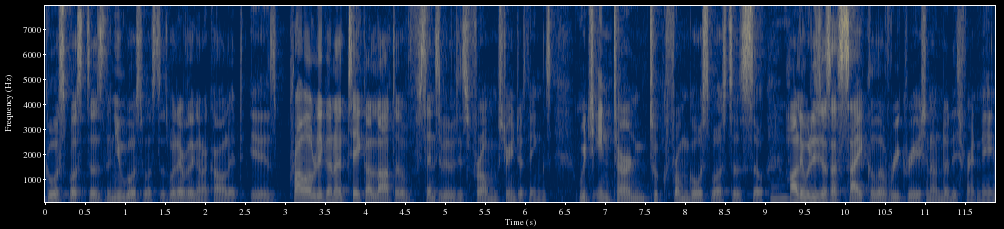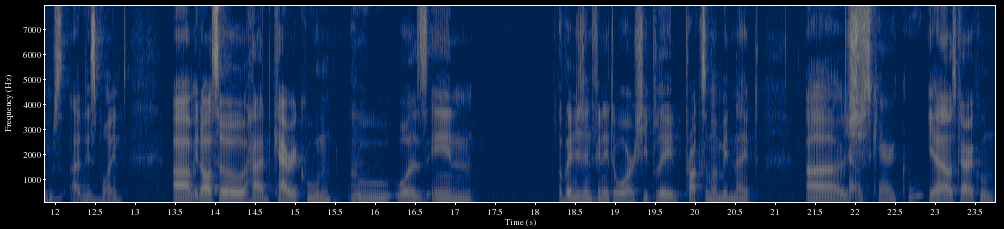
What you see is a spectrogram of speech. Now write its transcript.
Ghostbusters, the new Ghostbusters, whatever they're gonna call it, is probably gonna take a lot of sensibilities from Stranger Things, which in turn took from Ghostbusters. So Hollywood is just a cycle of recreation under different names at this point. Um, it also had Carrie Coon, who was in Avengers: Infinity War. She played Proxima Midnight. Uh, That was Carrie Coon. yeah, that was Carrie Coon.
